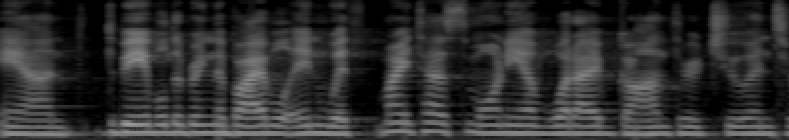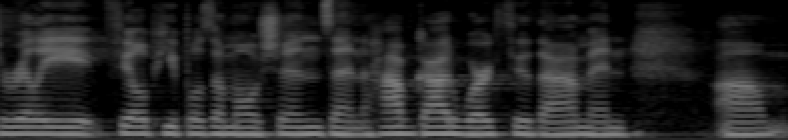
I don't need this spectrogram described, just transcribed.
And to be able to bring the Bible in with my testimony of what I've gone through too, and to really feel people's emotions and have God work through them, and um,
